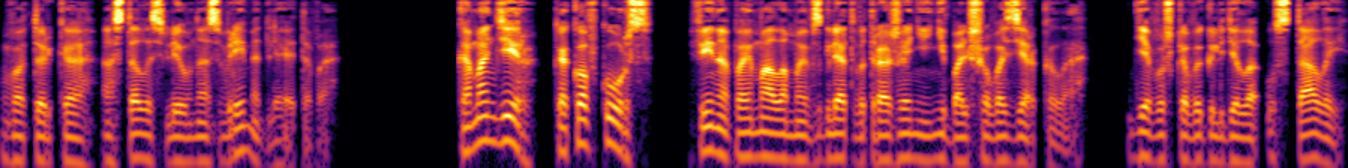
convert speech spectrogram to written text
Вот только осталось ли у нас время для этого? «Командир, каков курс?» Фина поймала мой взгляд в отражении небольшого зеркала. Девушка выглядела усталой,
